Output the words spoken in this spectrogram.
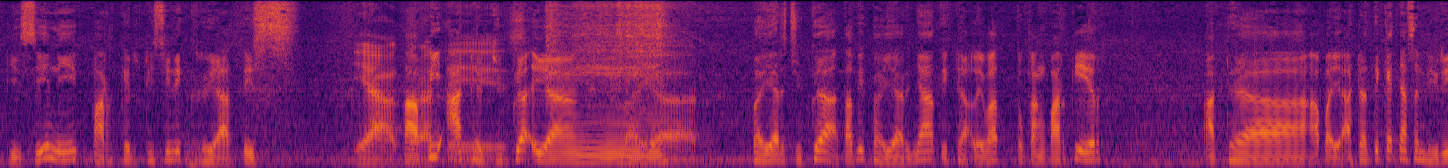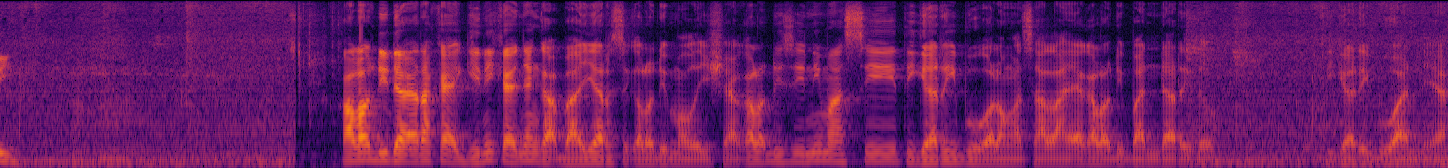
di sini parkir di sini gratis Ya, tapi gratis. ada juga yang bayar. bayar juga tapi bayarnya tidak lewat tukang parkir ada apa ya ada tiketnya sendiri Kalau di daerah kayak gini kayaknya nggak bayar sih kalau di Malaysia. Kalau di sini masih 3000 kalau nggak salah ya kalau di bandar itu. 3000-an ya.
